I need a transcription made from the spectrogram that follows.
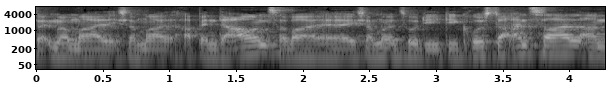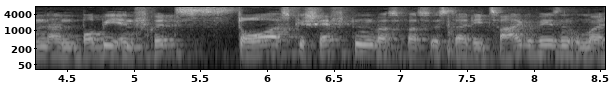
ja immer mal, ich sag mal, Up and Downs, aber äh, ich sag mal so die, die größte Anzahl an, an Bobby and Fritz Stores, Geschäften, was, was ist da die Zahl gewesen, um mal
